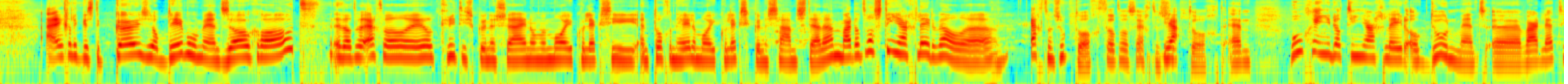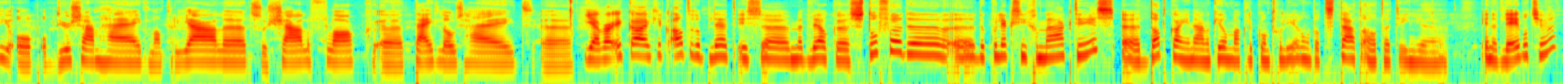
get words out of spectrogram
eigenlijk is de keuze op dit moment zo groot dat we echt wel heel kritisch kunnen zijn om een mooie collectie en toch een hele mooie collectie kunnen samenstellen. Maar dat was tien jaar geleden wel uh, echt een zoektocht. Dat was echt een zoektocht. Ja. En hoe ging je dat tien jaar geleden ook doen? Met uh, waar lette je op? Op duurzaamheid, materialen, het sociale vlak, uh, tijdloosheid. Uh... Ja, waar ik eigenlijk altijd op let is met welke stoffen de, de collectie gemaakt is. dat kan je namelijk heel makkelijk controleren, want dat staat altijd in, je, in het labeltje.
